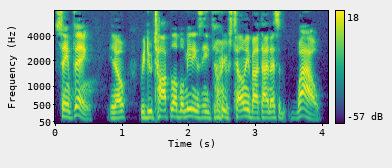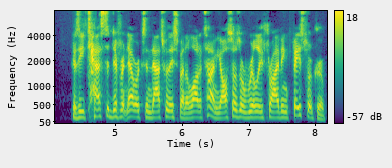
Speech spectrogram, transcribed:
Same thing. You know, we do top level meetings and he, told- he was telling me about that. And I said, wow, because he tested different networks and that's where they spend a lot of time. He also has a really thriving Facebook group.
